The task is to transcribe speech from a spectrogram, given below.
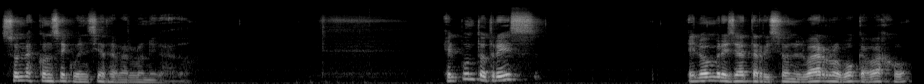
son las consecuencias de haberlo negado. El punto 3, el hombre ya aterrizó en el barro boca abajo.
